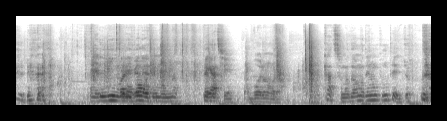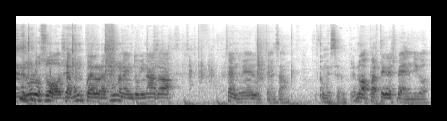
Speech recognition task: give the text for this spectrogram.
È lingua di Pokémon. Ragazzi, a voi l'onore. Cazzo, ma dovevamo tenere un punteggio. Non lo so, cioè comunque allora tu non hai indovinata. Tu hai indovinato tutte, mi sa. Come sempre. No, a parte Crash Bandicoot.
